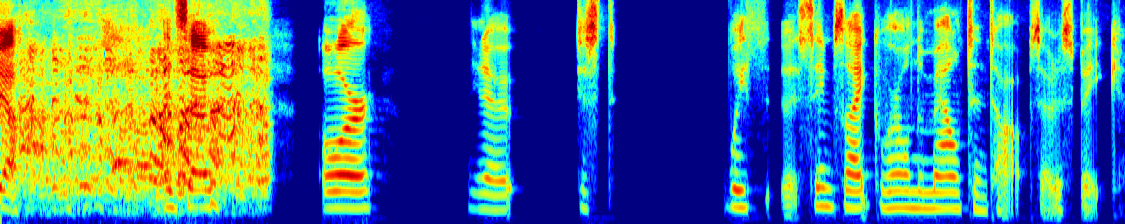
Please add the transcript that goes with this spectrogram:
yeah. And so or you know, just we it seems like we're on the mountaintop, so to speak.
